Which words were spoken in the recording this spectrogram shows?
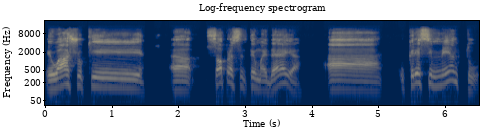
eu acho que, ah, só para você ter uma ideia, a, o crescimento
